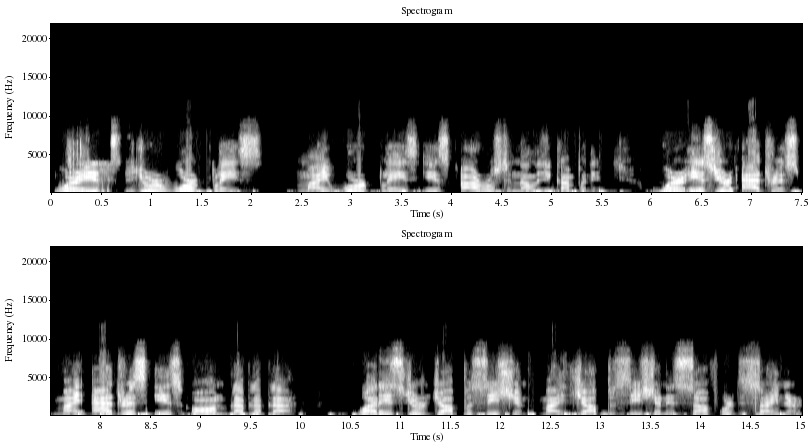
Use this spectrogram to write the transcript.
Where is your workplace? My workplace is Arrows Technology Company. Where is your address? My address is on blah, blah, blah. What is your job position? My job position is software designer.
